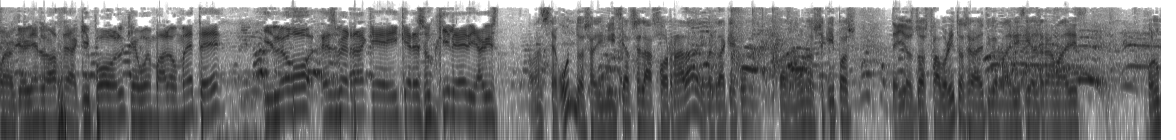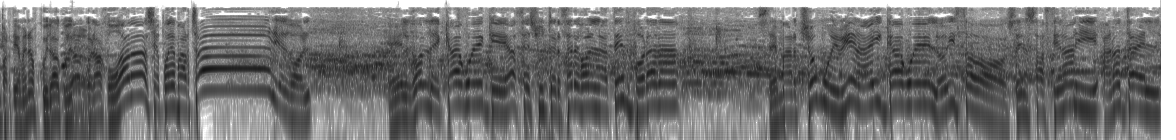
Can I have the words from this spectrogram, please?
Bueno, qué bien lo hace aquí Paul, qué buen balón mete. Y luego es verdad que Iker es un killer y ha visto. Estaban segundos al iniciarse la jornada. Es verdad que con, con algunos equipos de ellos dos favoritos, el Atlético de Madrid y el Real Madrid, con un partido menos. Cuidado, cuidado con la jugada. Se puede marchar. Y el gol. El gol de Cahue que hace su tercer gol en la temporada. Se marchó muy bien ahí Cahue, lo hizo sensacional y anota el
